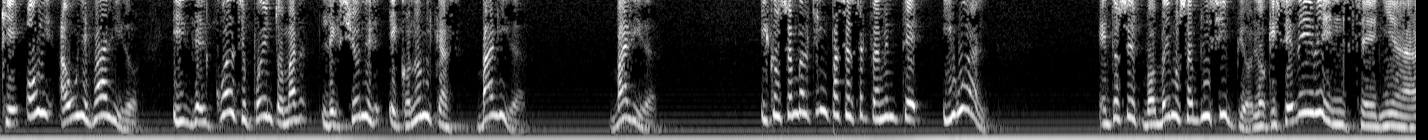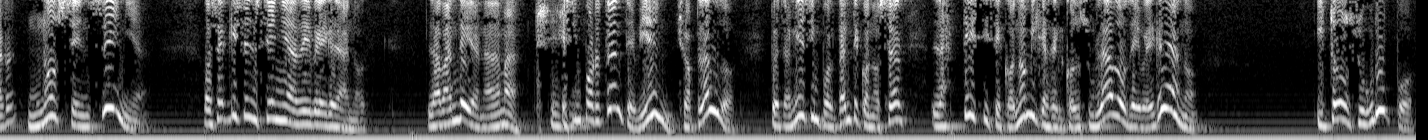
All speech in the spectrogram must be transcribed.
que hoy aún es válido y del cual se pueden tomar lecciones económicas válidas, válidas. Y con San Martín pasa exactamente igual. Entonces, volvemos al principio. Lo que se debe enseñar no se enseña. O sea, ¿qué se enseña de Belgrano? La bandera, nada más. es importante, bien, yo aplaudo. Pero también es importante conocer las tesis económicas del consulado de Belgrano y todo su grupo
